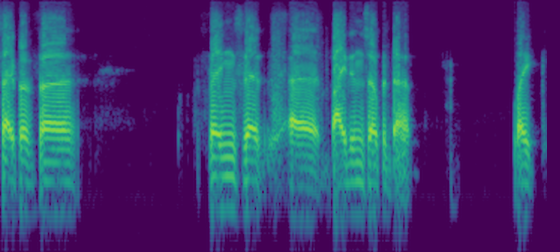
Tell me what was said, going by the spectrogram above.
type of uh, things that uh, Biden's opened up. Like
